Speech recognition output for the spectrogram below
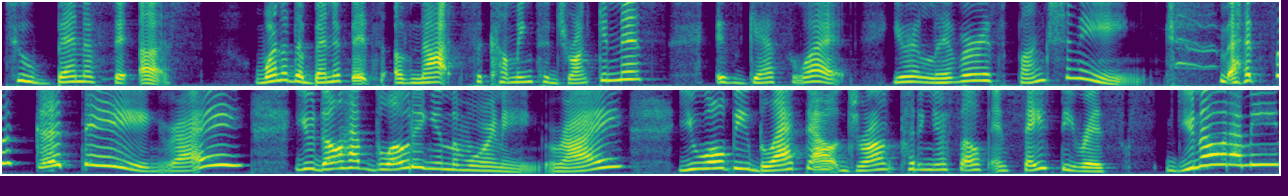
to benefit us. One of the benefits of not succumbing to drunkenness is guess what? Your liver is functioning. That's a good thing, right? You don't have bloating in the morning, right? You won't be blacked out drunk, putting yourself in safety risks. You know what I mean?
